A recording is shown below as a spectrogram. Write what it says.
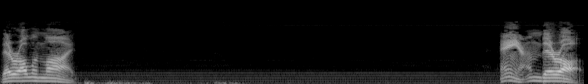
They're all in line. And they're off.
